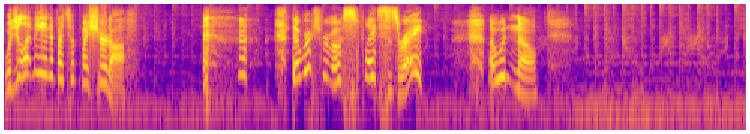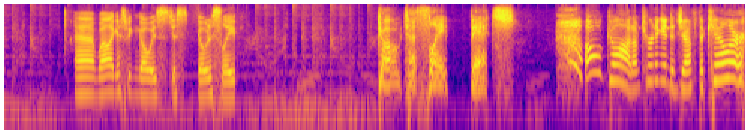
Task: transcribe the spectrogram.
Would you let me in if I took my shirt off? that works for most places, right? I wouldn't know. Uh, well, I guess we can always just go to sleep. Go to sleep, bitch! Oh god, I'm turning into Jeff the Killer!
